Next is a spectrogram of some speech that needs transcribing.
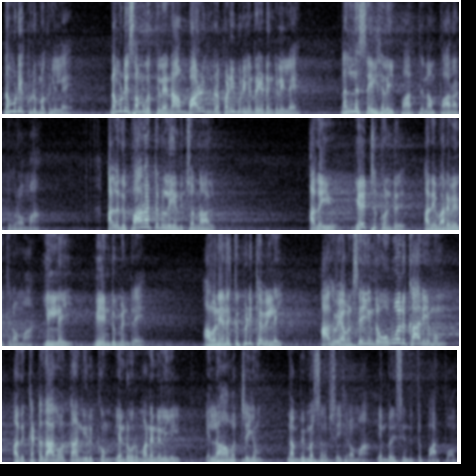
நம்முடைய குடும்பங்களிலே நம்முடைய சமூகத்திலே நாம் வாழுகின்ற பணிபுரிகின்ற இடங்களிலே நல்ல செயல்களை பார்த்து நாம் பாராட்டுகிறோமா? அல்லது பாராட்டவில்லை என்று சொன்னால் அதை ஏற்றுக்கொண்டு அதை வரவேற்கிறோமா? இல்லை வேண்டுமென்றே. அவன் எனக்கு பிடிக்கவில்லை. ஆகவே அவன் செய்கின்ற ஒவ்வொரு காரியமும் அது கெட்டதாகத்தான் இருக்கும் என்ற ஒரு மனநிலையில் எல்லாவற்றையும் நாம் விமர்சனம் செய்கிறோமா என்பதை சிந்தித்து பார்ப்போம்.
